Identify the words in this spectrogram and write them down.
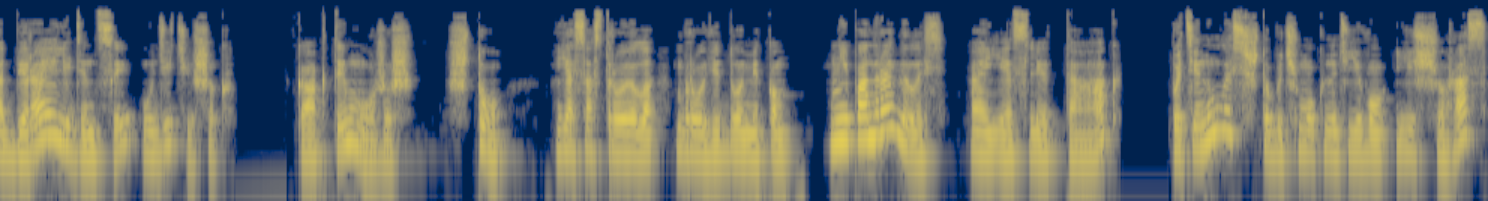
отбирая леденцы у детишек. «Как ты можешь?» «Что?» Я состроила брови домиком. «Не понравилось? А если так?» Потянулась, чтобы чмокнуть его еще раз,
